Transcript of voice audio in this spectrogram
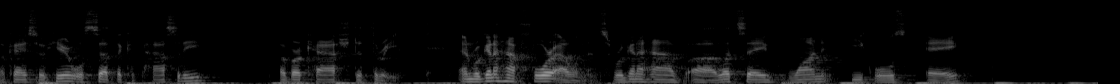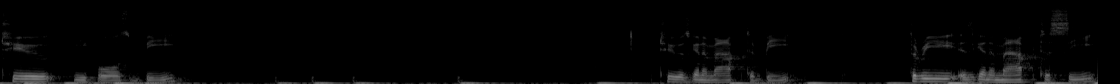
Okay, so here we'll set the capacity of our cache to three. And we're gonna have four elements. We're gonna have, uh, let's say one equals A, two equals B, 2 is going to map to B, 3 is going to map to C,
